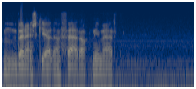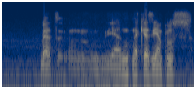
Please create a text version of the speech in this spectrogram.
Berenski ellen felrakni, mert mert mm, ilyen, neki ez ilyen plusz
